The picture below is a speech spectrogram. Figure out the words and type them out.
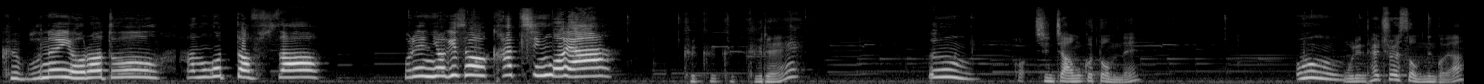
그 문을 열어도 아무것도 없어. 우린 여기서 갇힌 거야. 그, 그, 그, 그래? 응. 어, 진짜 아무것도 없네? 응, 우린 탈출할 수 없는 거야?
